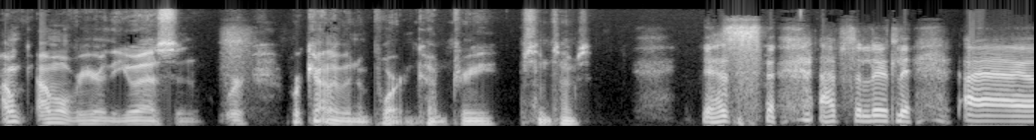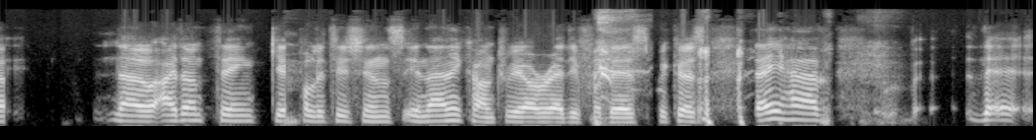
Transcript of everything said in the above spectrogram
I'm I'm over here in the U.S. and we're we're kind of an important country sometimes. Yes, absolutely. Uh, no, I don't think politicians in any country are ready for this because they have the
